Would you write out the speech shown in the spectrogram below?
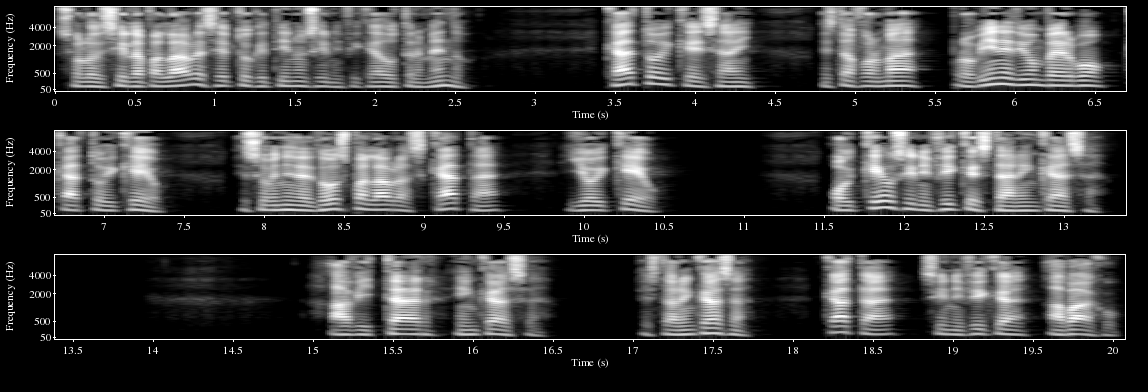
solo decir la palabra, excepto que tiene un significado tremendo. Katoi kesai, esta forma proviene de un verbo katoikeo. Eso viene de dos palabras, kata y oikeo. Oikeo significa estar en casa. Habitar en casa. Estar en casa. Kata significa abajo.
